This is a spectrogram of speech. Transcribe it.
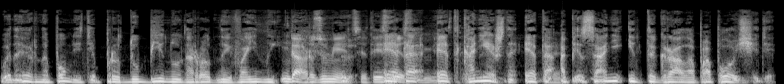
Вы, наверное, помните про дубину народной войны. Да, разумеется, это известно. Это, это, конечно, это Да. описание интеграла по площади.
